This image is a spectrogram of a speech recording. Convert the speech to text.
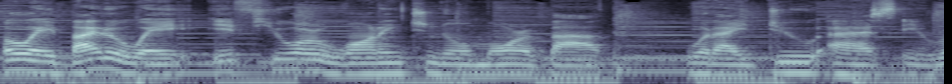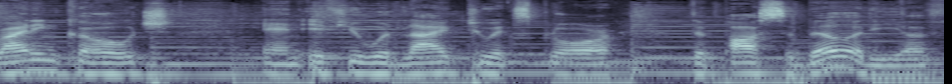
Oh, hey, by the way, if you are wanting to know more about what I do as a writing coach, and if you would like to explore the possibility of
